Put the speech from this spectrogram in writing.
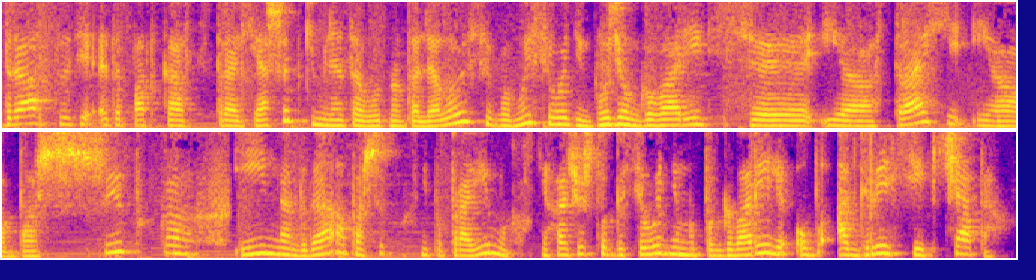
Здравствуйте, это подкаст «Страхи и ошибки». Меня зовут Наталья Лосева. Мы сегодня будем говорить э, и о страхе, и об ошибках, и иногда об ошибках непоправимых. Я хочу, чтобы сегодня мы поговорили об агрессии в чатах.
